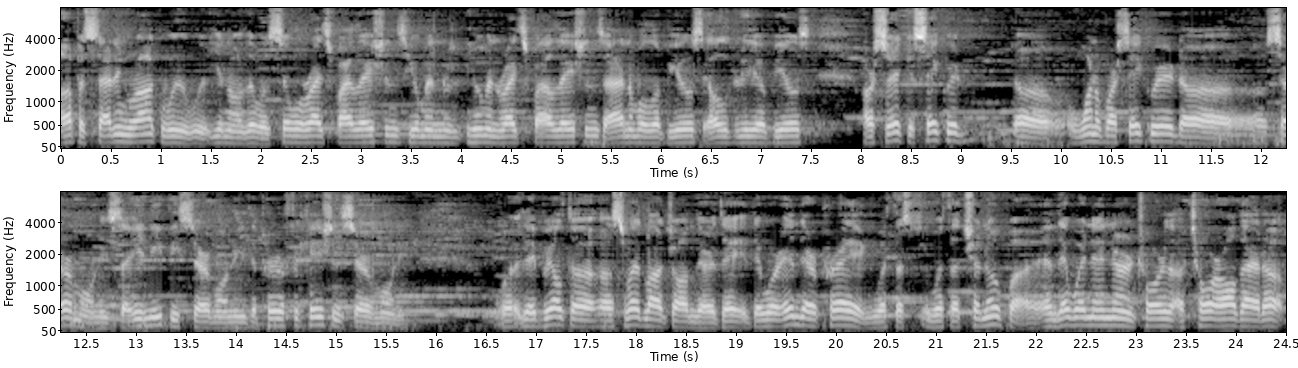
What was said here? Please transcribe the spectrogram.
up at Standing Rock, we, we, you know, there was civil rights violations, human human rights violations, animal abuse, elderly abuse. Our sacred, sacred one of our sacred uh, ceremonies, the Inipi ceremony, the purification ceremony. Well, they built a, a, sweat lodge on there. They they were in there praying with a with a chanupa, and they went in there and tore tore all that up.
